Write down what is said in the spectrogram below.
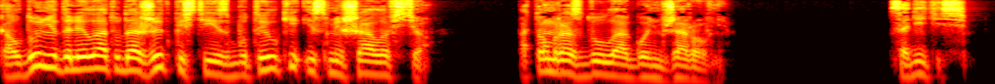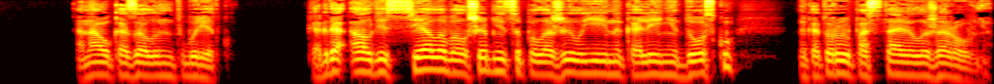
Колдунья долила туда жидкости из бутылки и смешала все. Потом раздула огонь в жаровне. «Садитесь». Она указала на табуретку. Когда Алдис села, волшебница положила ей на колени доску, на которую поставила жаровню.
